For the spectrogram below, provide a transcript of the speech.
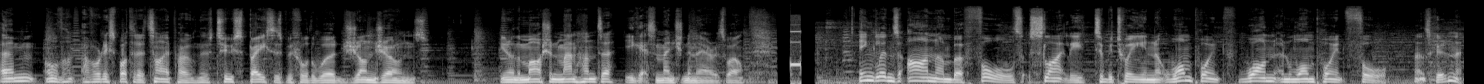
Um, oh, I've already spotted a typo. There's two spaces before the word John Jones. You know, the Martian Manhunter? He gets a mention in there as well. England's R number falls slightly to between 1.1 and 1.4. That's good, isn't it?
